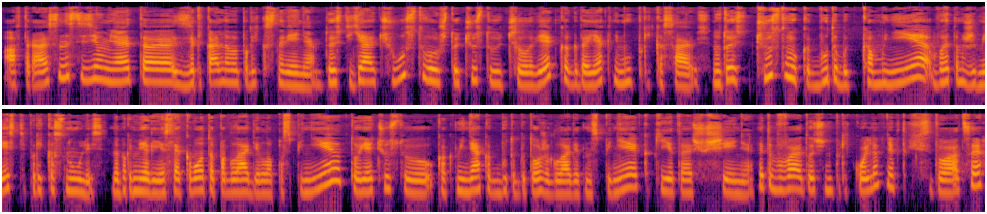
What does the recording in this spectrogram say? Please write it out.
А вторая синестезия у меня это зеркального прикосновения. То есть я чувствую, что чувствует человек, когда я к нему прикасаюсь. Ну, то есть чувствую, как будто бы ко мне в этом же месте прикоснулись. Например, если я кого-то погладила по спине, то я чувствую, как меня как будто бы тоже гладят на спине, какие-то ощущения. Это бывает очень прикольно в некоторых ситуациях.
